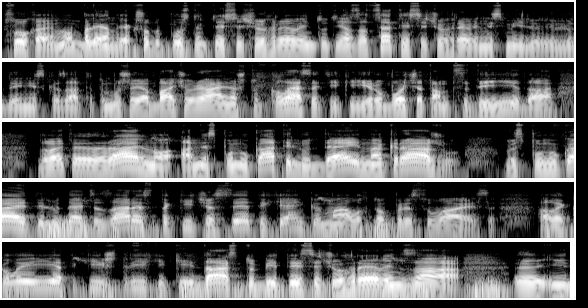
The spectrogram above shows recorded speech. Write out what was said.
Слухай, ну блін, якщо допустимо тисячу гривень, тут я за це тисячу гривень не смію людині сказати, тому що я бачу реально, що тут колеса тільки і робоча там CDI, да? Давайте реально, а не спонукати людей на кражу. Ви спонукаєте людей. Це зараз такі часи, тихенько, мало хто пересувається. Але коли є такий штрих, який дасть тобі тисячу гривень за е, і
